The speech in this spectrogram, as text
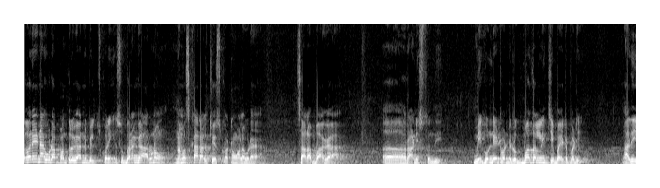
ఎవరైనా కూడా పంతులు గారిని పిలుచుకొని శుభ్రంగా అరుణం నమస్కారాలు చేసుకోవటం వల్ల కూడా చాలా బాగా రాణిస్తుంది. మీకు ఉండేటువంటి రుగ్మతల నుంచి బయటపడి అది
